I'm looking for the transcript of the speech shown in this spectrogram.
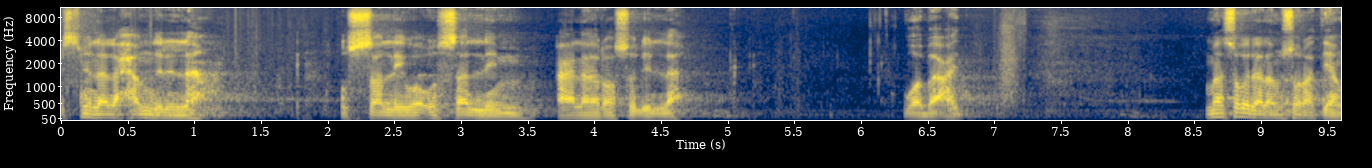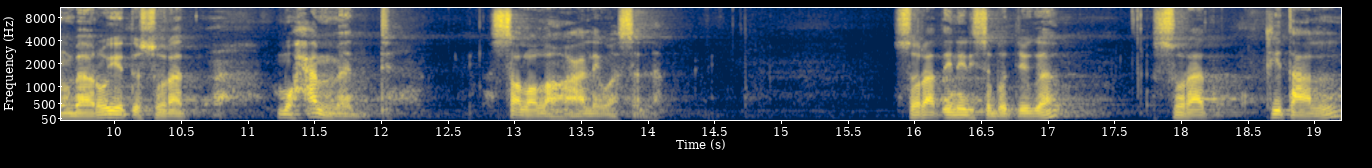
Bismillah, alhamdulillah. Usalli wa usallim ala rasulillah. Wa ba'd. Masuk ke dalam surat yang baru yaitu surat Muhammad Sallallahu alaihi wasallam. Surat ini disebut juga Surat Qital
